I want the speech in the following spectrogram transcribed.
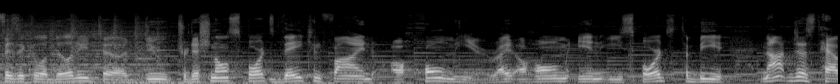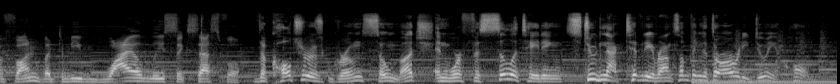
physical ability to do traditional sports. They can find a home here, right? A home in esports to be not just have fun, but to be wildly successful. The culture has grown so much and we're facilitating student activity around something that they're already doing at home.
